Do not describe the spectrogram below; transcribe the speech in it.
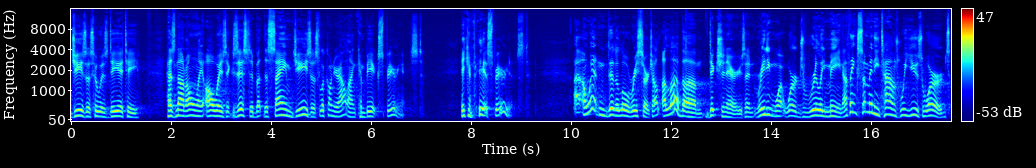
Jesus, who is deity has not only always existed, but the same Jesus, look on your outline, can be experienced. He can be experienced. I went and did a little research. I, love um, dictionaries and reading what words really mean. I think so many times we use words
